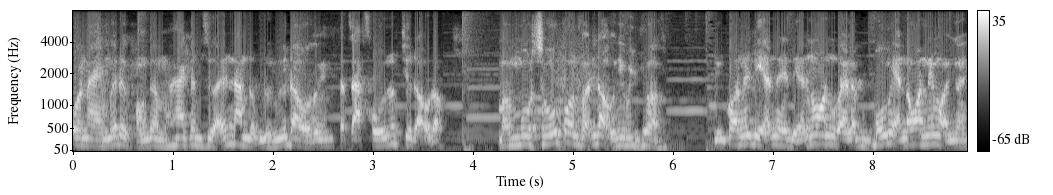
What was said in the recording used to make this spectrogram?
con này mới được khoảng tầm hai cân rưỡi năm động được lứa đầu thôi. Thật ra phối nó chưa đậu đâu. Mà một số con vẫn đậu như bình thường. Những con đấy đĩa này, đĩa non, gọi là bố mẹ non đấy mọi người.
